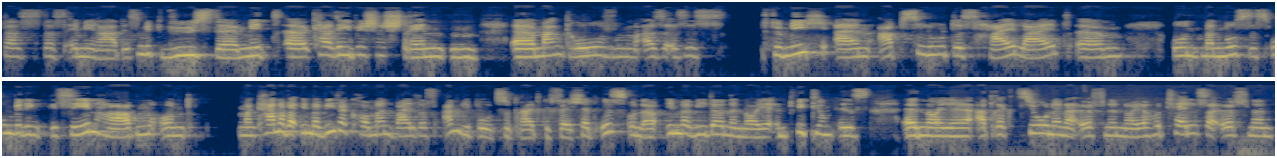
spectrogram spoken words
das, das Emirat ist mit Wüste, mit äh, karibischen Stränden, äh, Mangroven. Also es ist für mich ein absolutes Highlight. Ähm, und man muss es unbedingt gesehen haben und man kann aber immer wieder kommen, weil das Angebot so breit gefächert ist und immer wieder eine neue Entwicklung ist, äh, neue Attraktionen eröffnen, neue Hotels eröffnen.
